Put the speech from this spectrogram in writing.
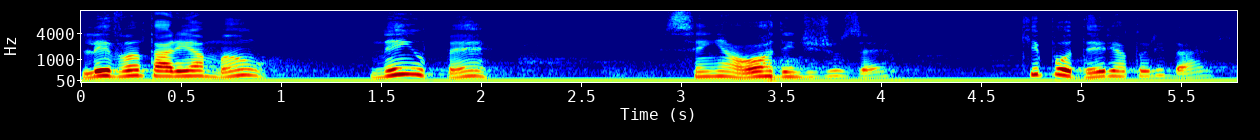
levantaria a mão, nem o pé, sem a ordem de José. Que poder e autoridade.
